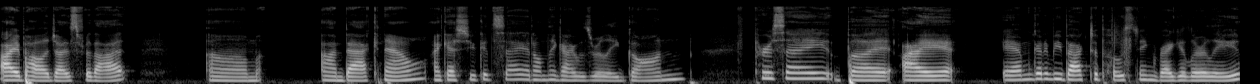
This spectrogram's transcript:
I apologize for that. Um, I'm back now, I guess you could say. I don't think I was really gone per se, but I am going to be back to posting regularly.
